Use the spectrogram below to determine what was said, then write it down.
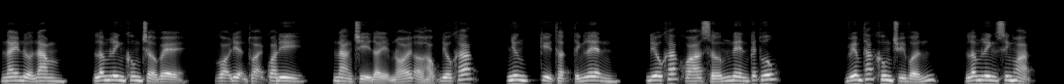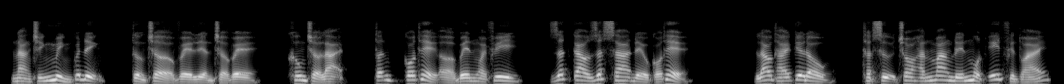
Nay nửa năm, Lâm Linh không trở về, gọi điện thoại qua đi, nàng chỉ đẩy nói ở học điêu khác, nhưng kỳ thật tính lên, điêu khác khóa sớm nên kết thúc. Viêm thác không truy vấn, Lâm Linh sinh hoạt, nàng chính mình quyết định, tưởng trở về liền trở về, không trở lại, tẫn có thể ở bên ngoài phi, rất cao rất xa đều có thể. Lao thái kia đầu, thật sự cho hắn mang đến một ít phiền thoái,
